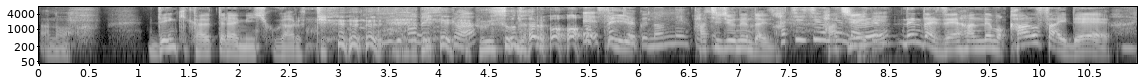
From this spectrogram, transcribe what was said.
あの電気通ってない民宿があるっていう本当ですか？嘘だろうえ、っていう1900何年と80年代です80年代で？80年代前半でも関西ではい。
